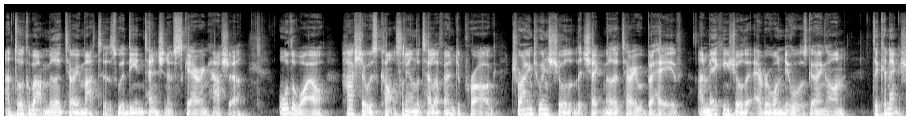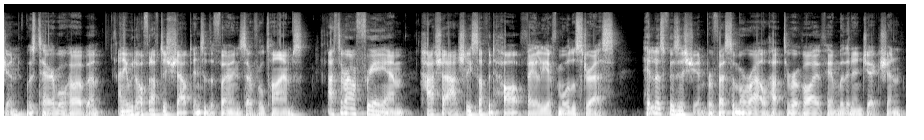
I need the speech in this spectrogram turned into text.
and talk about military matters with the intention of scaring Hácha, all the while, Hácha was constantly on the telephone to Prague, trying to ensure that the Czech military would behave, and making sure that everyone knew what was going on. The connection was terrible, however, and he would often have to shout into the phone several times. At around 3am, Hácha actually suffered heart failure from all the stress. Hitler's physician, Professor Morell, had to revive him with an injection.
